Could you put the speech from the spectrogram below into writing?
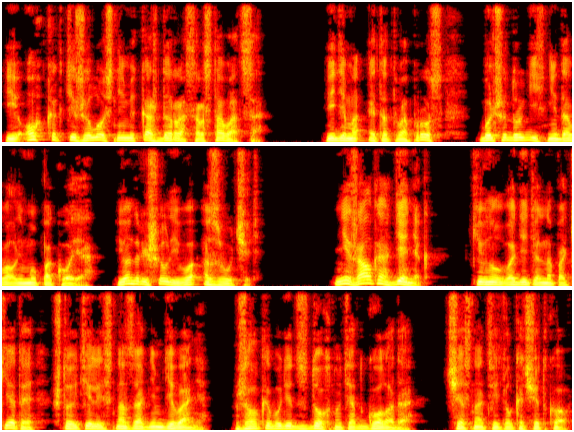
и ох, как тяжело с ними каждый раз расставаться. Видимо, этот вопрос больше других не давал ему покоя, и он решил его озвучить. «Не жалко денег?» — кивнул водитель на пакеты, что ютились на заднем диване. «Жалко будет сдохнуть от голода», — честно ответил Кочетков.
